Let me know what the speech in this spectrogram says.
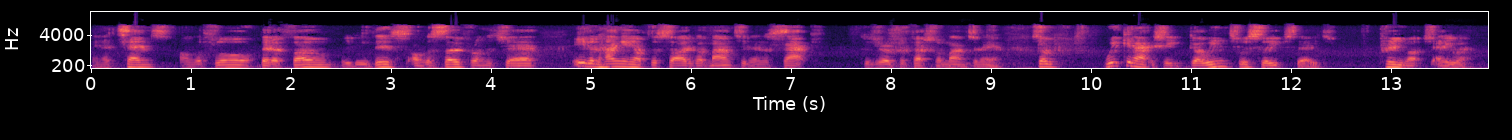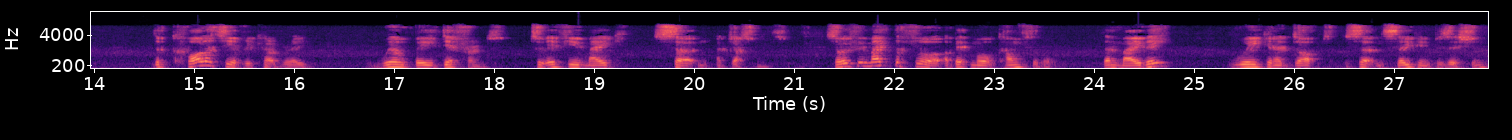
in a tent, on the floor, bit of foam, we do this, on the sofa, on the chair, even hanging off the side of a mountain in a sack because you're a professional mountaineer. So we can actually go into a sleep state pretty much anywhere. The quality of recovery will be different to if you make certain adjustments. So if we make the floor a bit more comfortable, then maybe we can adopt a certain sleeping position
